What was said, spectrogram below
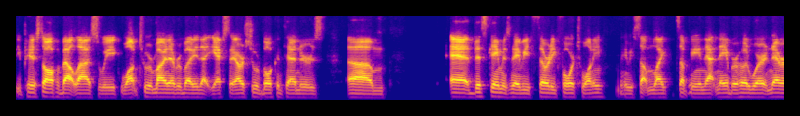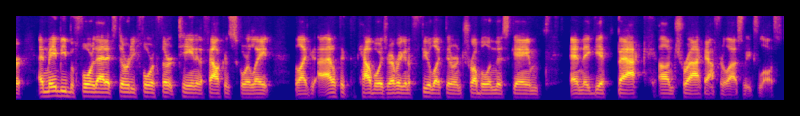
be pissed off about last week, want to remind everybody that yes, they are Super Bowl contenders. Um, and this game is maybe 34-20, maybe something like something in that neighborhood where it never, and maybe before that it's 34-13 and the Falcons score late. Like I don't think the Cowboys are ever going to feel like they're in trouble in this game, and they get back on track after last week's loss.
